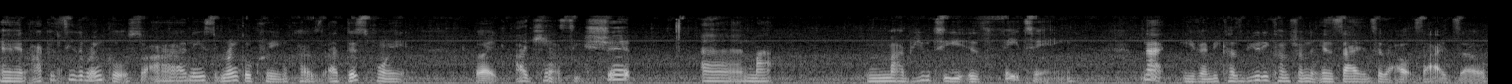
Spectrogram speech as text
and I can see the wrinkles. So I need some wrinkle cream because at this point, like I can't see shit and my my beauty is fading. Not even because beauty comes from the inside into the outside. So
